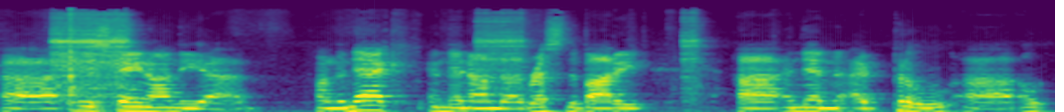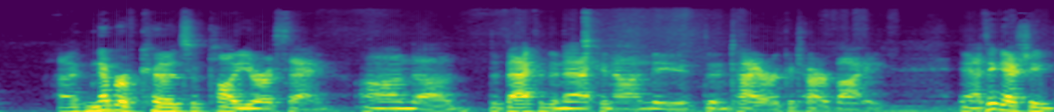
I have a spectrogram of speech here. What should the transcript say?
Uh, did a stain on the uh, on the neck, and then on the rest of the body, uh, and then I put a, uh, a, a, number of coats of polyurethane on the back of the neck and on the the entire guitar body. And I think it actually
